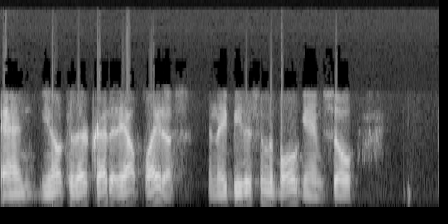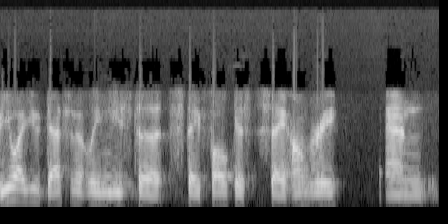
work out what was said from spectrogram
and you know to their credit, they outplayed us and they beat us in the bowl game. So BYU definitely needs to stay focused, stay hungry, and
